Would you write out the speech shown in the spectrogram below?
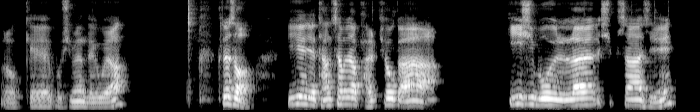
이렇게 보시면 되고요. 그래서 이게 이제 당첨자 발표가 25일 날 14시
